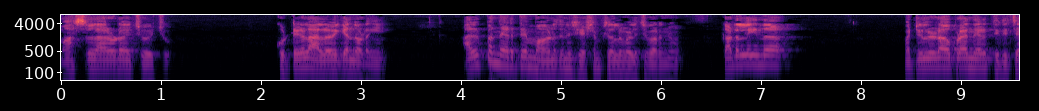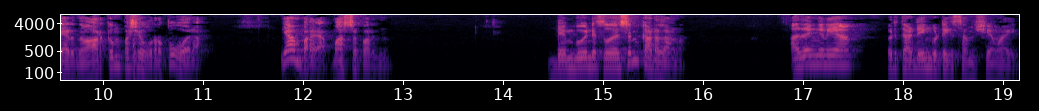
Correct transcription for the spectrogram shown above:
മാസ്റ്റർ എല്ലാവരോടും ചോദിച്ചു. കുട്ടികൾ ആലോചിക്കാൻ തുടങ്ങി. അല്പം നേരത്തെ മൗനത്തിന് ശേഷം ചിലർ വിളിച്ചു പറഞ്ഞു കടലിൽ നിന്ന് മറ്റുള്ളവരുടെ അഭിപ്രായം നേരെ തിരിച്ചായിരുന്നു. ആർക്കും പക്ഷെ ഉറപ്പ് പോരാ. ഞാൻ പറയാം മാസ്റ്റർ പറഞ്ഞു. ഡെമ്പുവിന്റെ സ്വദേശം കടലാണ്. അതെങ്ങനെയാ? ഒരു തടിയും കുട്ടിക്ക് സംശയമായി.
